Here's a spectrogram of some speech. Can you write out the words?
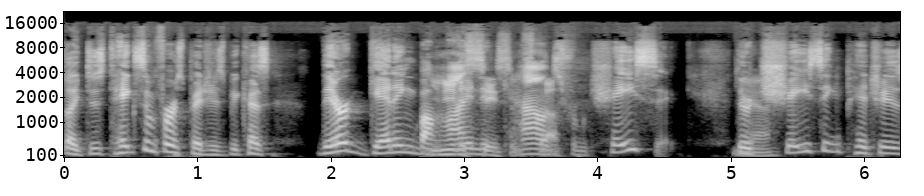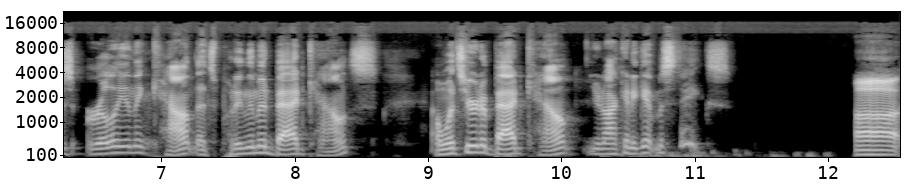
Like just take some first pitches because they're getting behind in counts from chasing. They're yeah. chasing pitches early in the count that's putting them in bad counts. And once you're at a bad count, you're not going to get mistakes. Uh,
